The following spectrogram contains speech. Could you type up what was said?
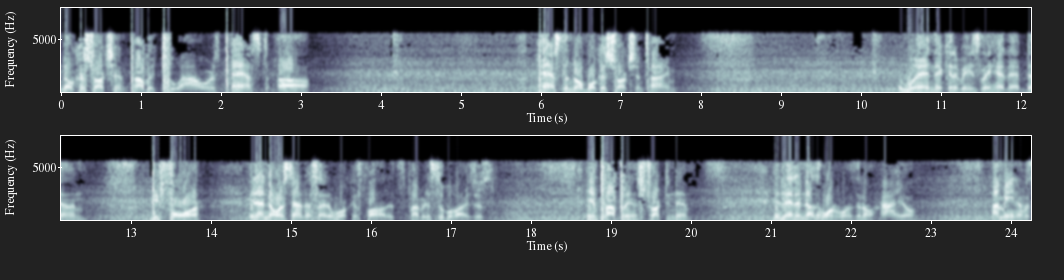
no construction, probably two hours past uh, past the normal construction time when they could have easily had that done before. And I know it's not necessarily the workers' fault, it's probably the supervisors improperly instructing them. And then another one was in Ohio. I mean, it was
